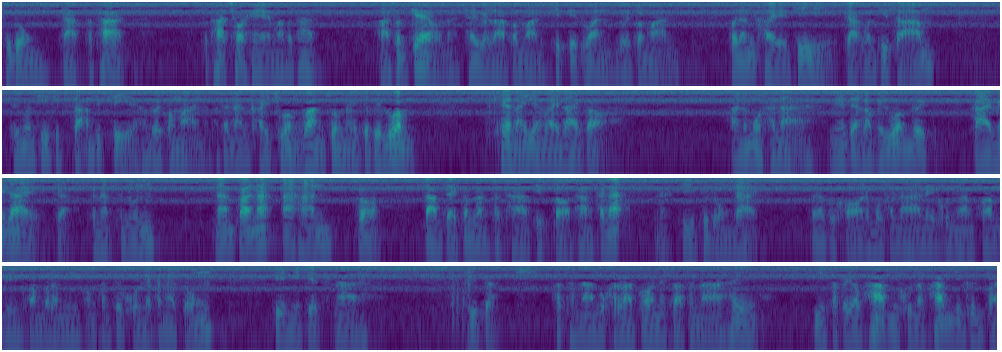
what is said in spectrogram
ทุดงจากพระธาตุพระธาตุช่อแฮมาพระธาตุ หาส้นแก้วนะใช้เวลาประมาณสิบเอ็ดวันโดยประมาณ เพราะนั้นใครที่จากวันที่สามถึงวันที่สิบสามสิบสี่โดยประมาณ เพราะฉะนั้นใครช่วงว่างช่วงไหนจะไปร่วมแค่ไหนอย่างไรได้ก็อนุโมทนา แม้แต่เราไปร่วมด้วยกายไม่ได้จะสนับสนุน น้ำปานะอาหารก็ ตามแต่กำลังศรัทธาติดต่อทางคณะนะที่ทุดงได้เพราะนั้นก็ขออนุโมทนาในคุณงามความดีความบารมีของท่านเจ้าคุณและคณะสงฆ์ที่มีเจตนา ที่จะพัฒนาบุคลากรในศาสนาให้มีศักยภาพมีคุณภาพยิ่งขึ้นไป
